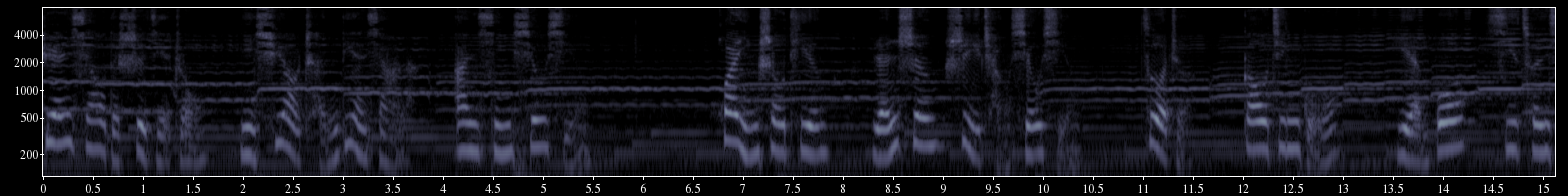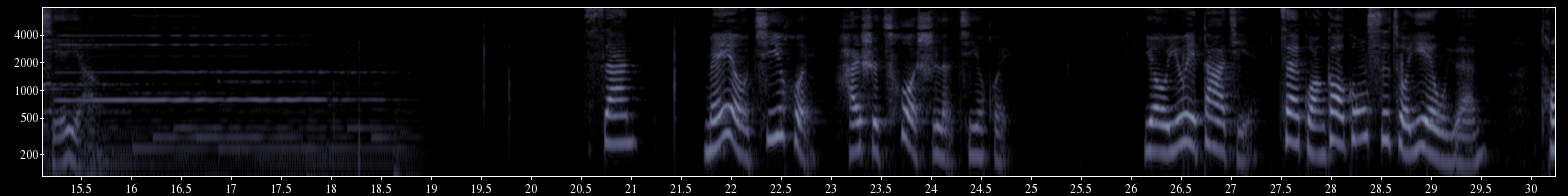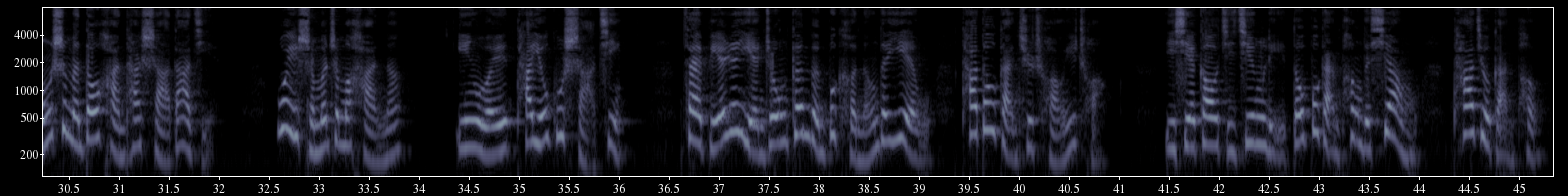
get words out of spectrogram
喧嚣的世界中，你需要沉淀下来，安心修行。欢迎收听《人生是一场修行》，作者高金国，演播西村斜阳。三，没有机会，还是错失了机会。有一位大姐在广告公司做业务员。同事们都喊她傻大姐，为什么这么喊呢？因为她有股傻劲，在别人眼中根本不可能的业务，她都敢去闯一闯；一些高级经理都不敢碰的项目，她就敢碰。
